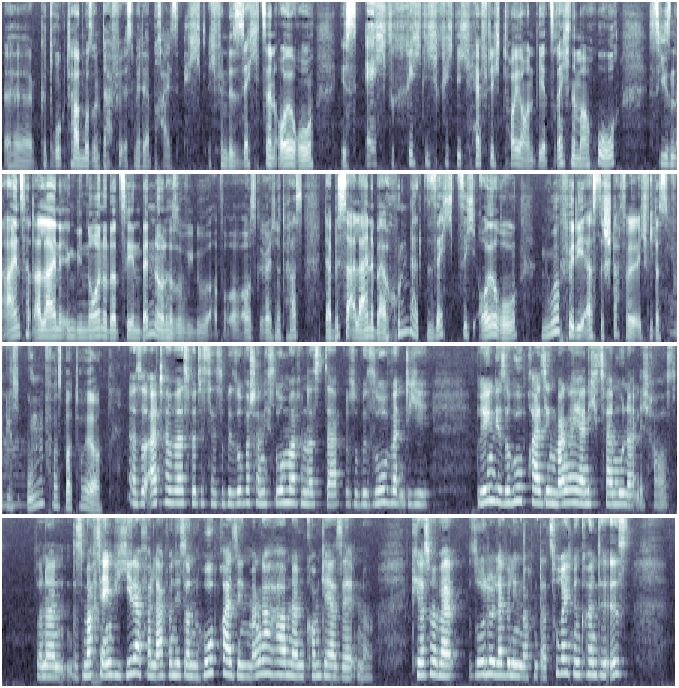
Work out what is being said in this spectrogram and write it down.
äh, gedruckt haben muss und dafür ist mir der Preis echt. Ich finde 16 Euro ist echt richtig, richtig heftig teuer und jetzt rechne mal hoch. Season 1 hat alleine irgendwie 9 oder 10 Bände oder so, wie du ausgerechnet hast. Da bist du alleine bei 160 Euro nur für die erste Staffel. Ich finde das ja. wirklich unfassbar teuer. Also Ultraverse wird es ja sowieso wahrscheinlich so machen, dass da sowieso, wenn die bringen diese hochpreisigen Manga ja nicht zweimonatlich raus. Sondern das macht ja irgendwie jeder Verlag. Wenn die so einen hochpreisigen Manga haben, dann kommt der ja seltener. Okay, was man bei Solo-Leveling noch mit dazu rechnen könnte, ist,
